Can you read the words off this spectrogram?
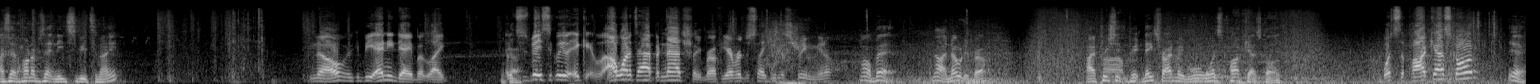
I said 100% needs to be tonight. No, it could be any day, but like, Okay. it's just basically. It, I want it to happen naturally, bro. If you ever just like in the stream, you know. Oh, bet. No, I noted, bro. I appreciate Um, Thanks for having me. What's the podcast called? What's the podcast called? Yeah.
